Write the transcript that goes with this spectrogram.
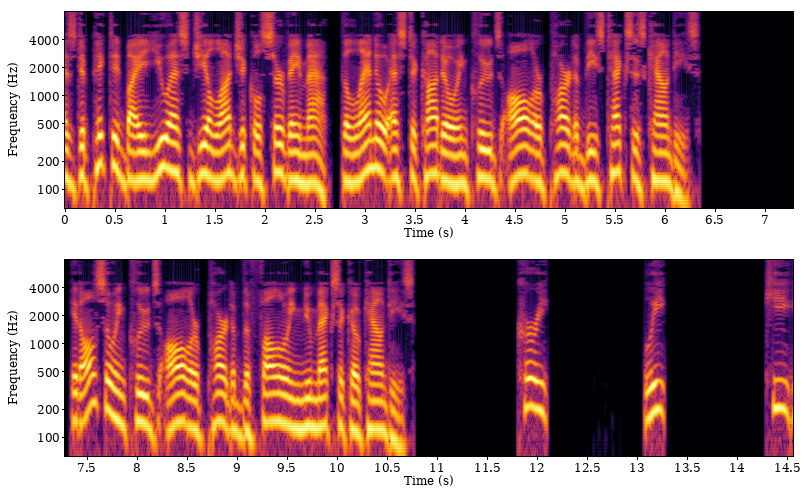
as depicted by a U.S. Geological Survey map. The Llano Estacado includes all or part of these Texas counties, it also includes all or part of the following New Mexico counties Curry Lea Quay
